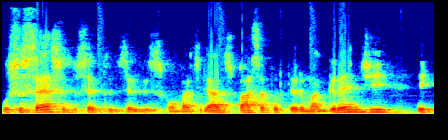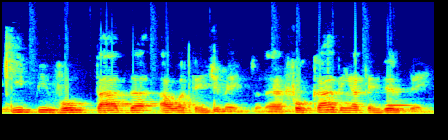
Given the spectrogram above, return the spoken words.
o sucesso do centro de serviços compartilhados passa por ter uma grande equipe voltada ao atendimento, né? focada em atender bem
